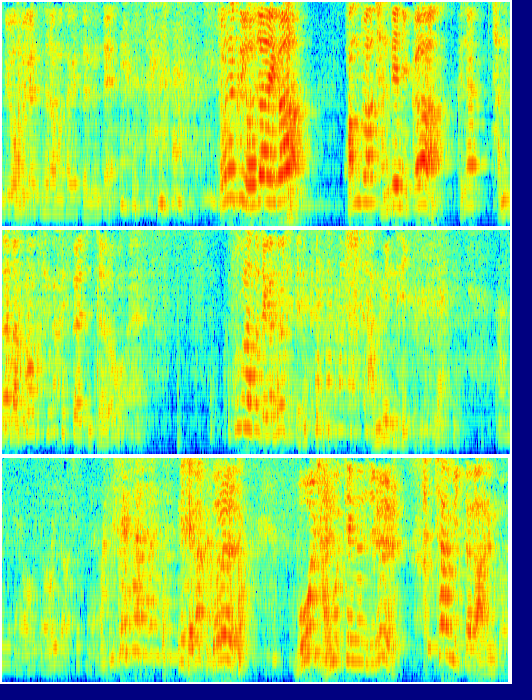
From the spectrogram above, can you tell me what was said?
우리 어머니 같은 사람은 사겠어야 했는데, 저는 그 여자애가 광주 와서 잔다니까, 그냥 잔다라고만 생각했어요, 진짜로. 예. 그러고 나서 내가 헤어졌다니까, 저는. 안 믿네, 이거. 아닙니다. 어이가, 없어서요. 근데 제가 그거를 뭘 잘못했는지를 한참 있다가 아는 거예요.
